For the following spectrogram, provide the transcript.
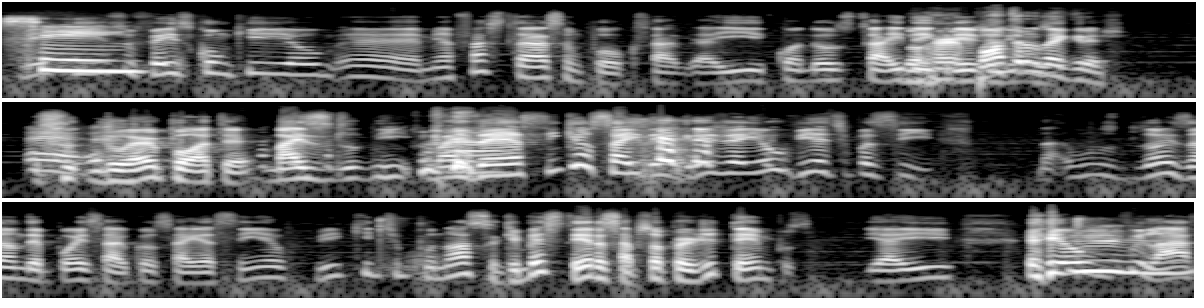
isso fez com que eu é, me afastasse um pouco, sabe? Aí quando eu saí Do da igreja. Harry Potter ali, ou da igreja? É, do Harry Potter. Mas, mas é assim que eu saí da igreja e eu via, tipo assim. Uns dois anos depois, sabe, que eu saí assim, eu vi que, tipo, nossa, que besteira, sabe? Só perdi tempo. E aí eu Uhum. fui lá.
